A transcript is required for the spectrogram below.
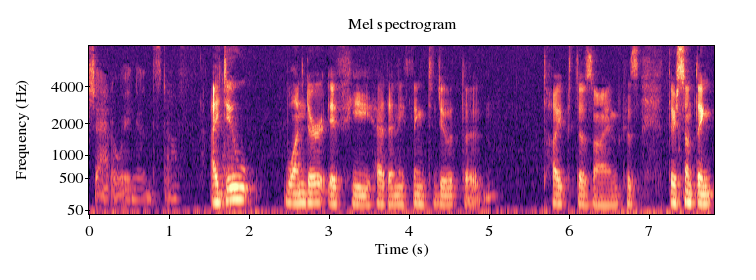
shadowing and stuff. I do wonder if he had anything to do with the type design because there's something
